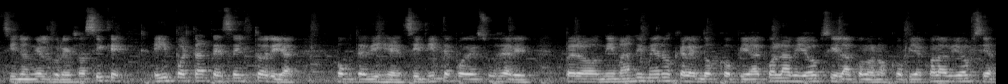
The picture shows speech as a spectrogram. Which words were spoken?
sino en el grueso. Así que es importante esa historia, como te dije, el CT te puede sugerir, pero ni más ni menos que la endoscopia con la biopsia y la colonoscopia con la biopsia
